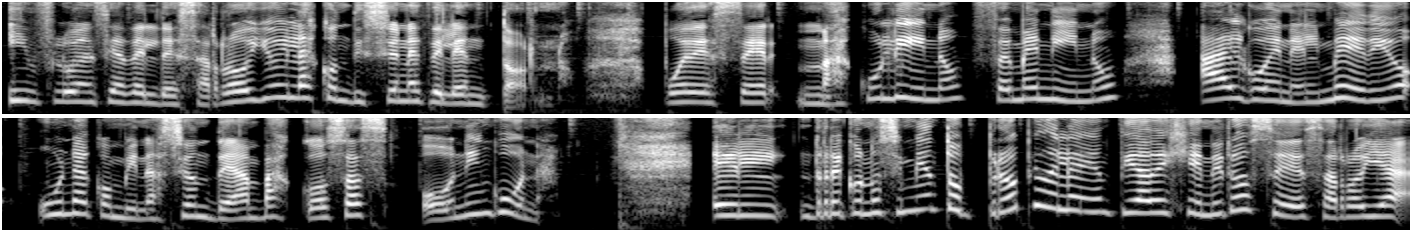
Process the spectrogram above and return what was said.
influencias del desarrollo y las condiciones del entorno. Puede ser masculino, femenino, algo en el medio, una combinación de ambas cosas o ninguna. El reconocimiento propio de la identidad de género se desarrolla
